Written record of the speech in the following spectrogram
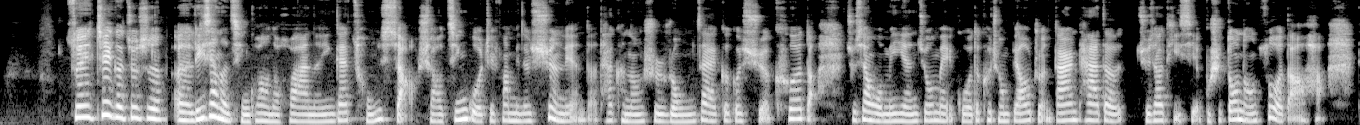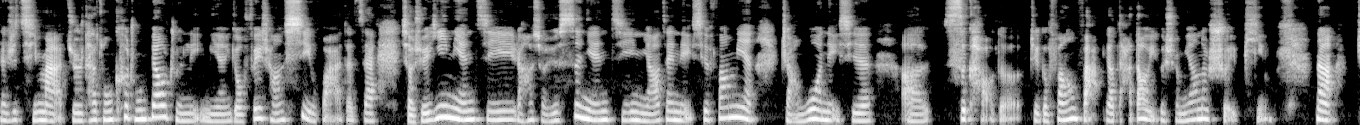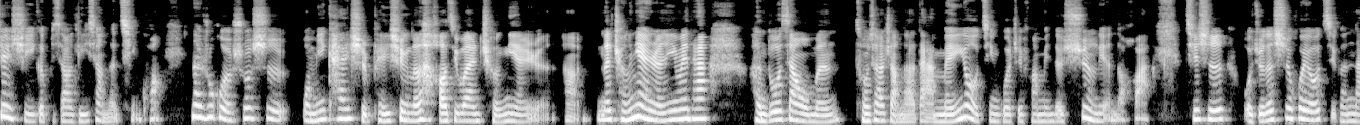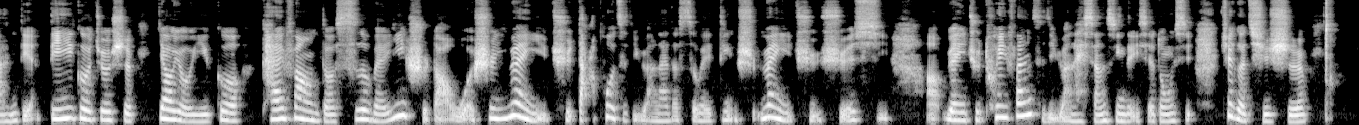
所以这个就是呃理想的情况的话呢，应该从小是要经过这方面的训练的。它可能是融在各个学科的，就像我们研究美国的课程标准，当然它的学校体系也不是都能做到哈，但是起码就是它从课程标准里面有非常细化的，在小学一年级，然后小学四年级，你要在哪些方面掌握哪些呃思考的这个方法，要达到一个什么样的水平，那这是一个比较理想的情况。那如果说是我们一开开始培训了好几万成年人啊，那成年人因为他很多像我们从小长到大没有经过这方面的训练的话，其实我觉得是会有几个难点。第一个就是要有一个开放的思维，意识到我是愿意去打破自己原来的思维定式，愿意去学习啊，愿意去推翻自己原来相信的一些东西。这个其实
